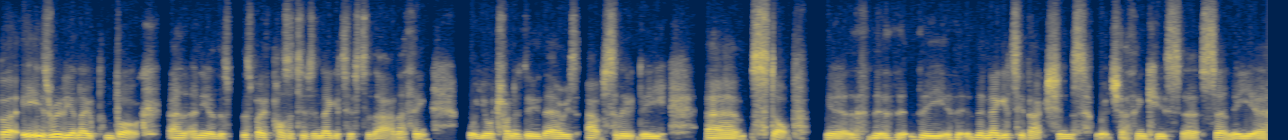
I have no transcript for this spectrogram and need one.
But it is really an open book, and, and you know there's there's both positives and negatives to that. And I think what you're trying to do there is absolutely um, stop you know, the, the, the, the, negative actions, which I think is uh, certainly uh,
